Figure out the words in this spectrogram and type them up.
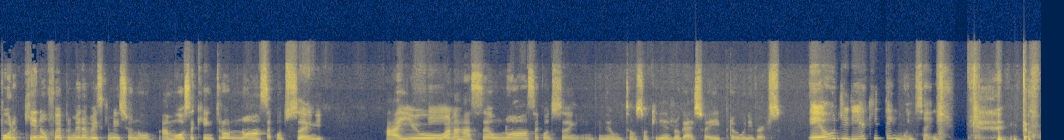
porque não foi a primeira vez que mencionou. A moça que entrou, nossa, quanto sangue. Aí o, a narração, nossa, quanto sangue, entendeu? Então só queria jogar isso aí para o universo. Eu diria que tem muito sangue. então.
